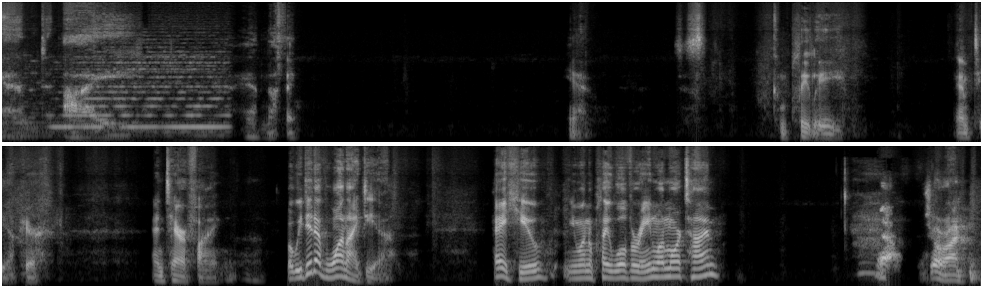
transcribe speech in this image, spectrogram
And I have nothing. Yeah. Just completely empty up here and terrifying. But we did have one idea. Hey, Hugh, you want to play Wolverine one more time? Yeah, sure, Ron.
